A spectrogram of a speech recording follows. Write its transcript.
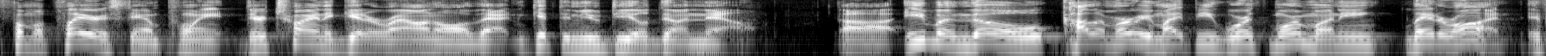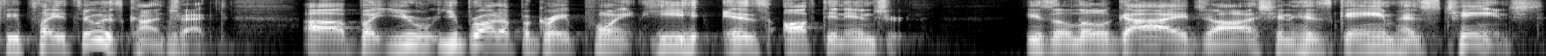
from a player standpoint, they're trying to get around all that and get the new deal done now. Uh, even though Kyler Murray might be worth more money later on if he played through his contract. Uh, but you you brought up a great point. He is often injured. He's a little guy, Josh, and his game has changed.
